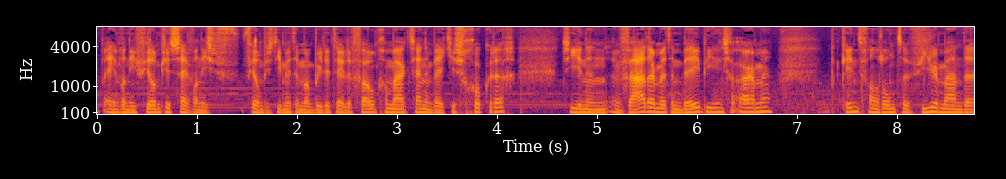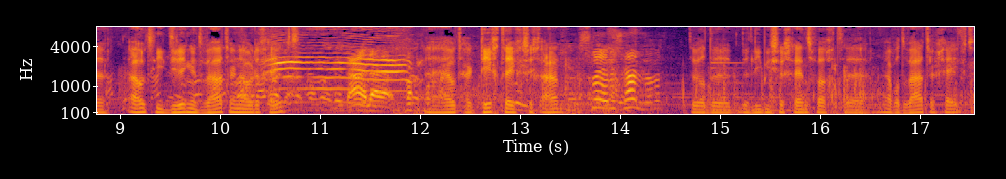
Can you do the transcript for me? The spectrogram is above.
Op een van die filmpjes zijn van die filmpjes die met een mobiele telefoon gemaakt zijn, een beetje schokkerig. Zie je een, vader met een baby in zijn armen, een kind van rond de vier maanden oud die dringend water nodig heeft. hij houdt haar dicht tegen zich aan, terwijl de, de Libische grenswacht uh, haar wat water geeft.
